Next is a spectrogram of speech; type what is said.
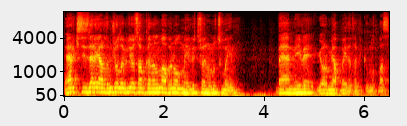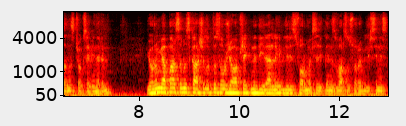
Eğer ki sizlere yardımcı olabiliyorsam kanalıma abone olmayı lütfen unutmayın. Beğenmeyi ve yorum yapmayı da tabii ki unutmazsanız çok sevinirim. Yorum yaparsanız karşılıklı soru cevap şeklinde de ilerleyebiliriz. Sormak istedikleriniz varsa sorabilirsiniz.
